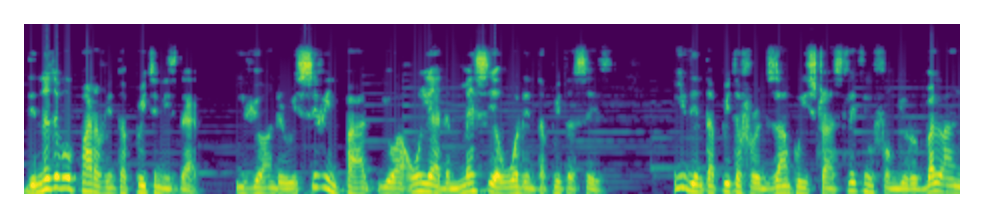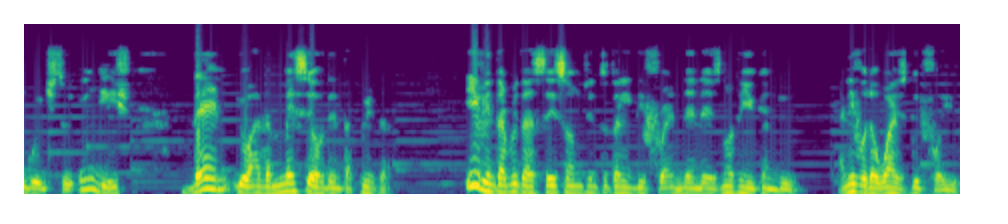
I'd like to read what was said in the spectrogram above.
The notable part of interpreting is that if you're on the receiving part, you are only at the mercy of what the interpreter says. If the interpreter, for example, is translating from Yoruba language to English, then you are at the mercy of the interpreter. If the interpreter says something totally different, then there is nothing you can do. And if otherwise, good for you.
